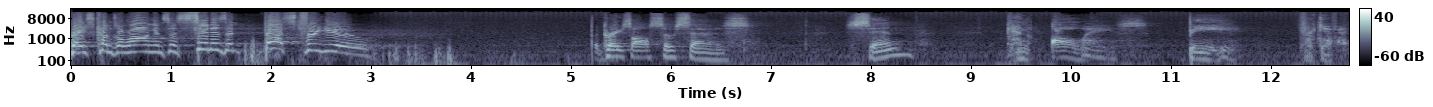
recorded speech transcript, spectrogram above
Grace comes along and says, Sin isn't best for you. But grace also says, Sin can always be forgiven.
